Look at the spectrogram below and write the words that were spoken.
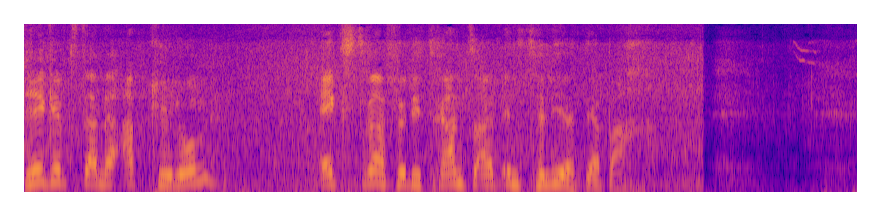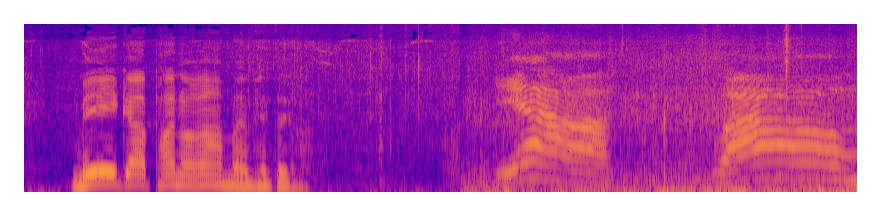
Hier gibt es dann eine Abkühlung, extra für die Transalp installiert, der Bach. Mega Panorama im Hintergrund. Yeah! Wow!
